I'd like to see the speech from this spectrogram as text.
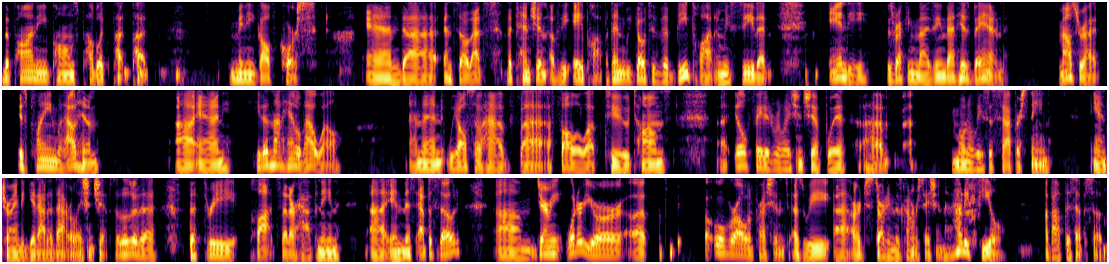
the pawnee palms public putt putt mini golf course and uh, and so that's the tension of the A plot. But then we go to the B plot, and we see that Andy is recognizing that his band, Mouse Rat, is playing without him, uh, and he does not handle that well. And then we also have uh, a follow up to Tom's uh, ill fated relationship with um, Mona Lisa Saperstein and trying to get out of that relationship. So those are the the three plots that are happening uh, in this episode. Um, Jeremy, what are your uh, overall impressions as we uh, are starting this conversation? How do you feel about this episode?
